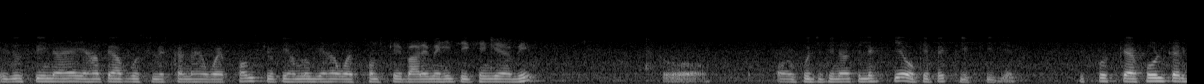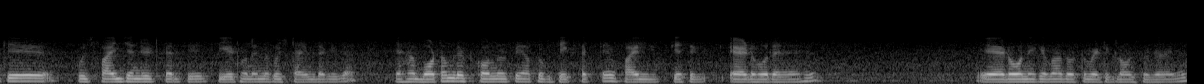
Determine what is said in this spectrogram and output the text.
ये जो स्क्रीन आया, यहाँ पे आपको सिलेक्ट करना है वेब फॉर्म्स क्योंकि हम लोग यहाँ वेब फॉर्म्स के बारे में ही सीखेंगे अभी। तो और कुछ बिना सिलेक्ट किए ओके पे क्लिक कीजिए। इसको स्कैफोल्ड करके, कुछ फ़ाइल जनरेट करके क्रिएट होने में कुछ टाइम लगेगा। यहाँ बॉटम लेफ़्ट कॉर्नर पे आप लोग देख सकते हैं फ़ाइल कैसे ऐड हो रहे हैं। ये ऐड होने के बाद ऑटोमेटिक लॉन्च हो जाएगा।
